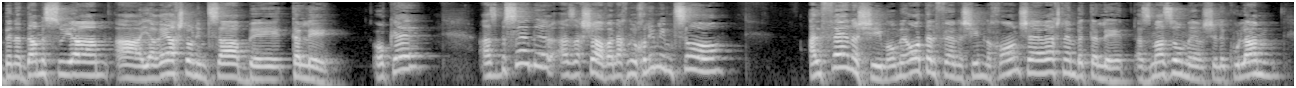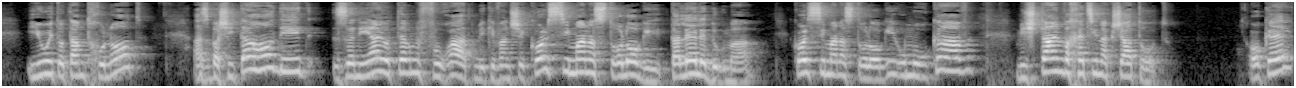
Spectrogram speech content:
בן אדם מסוים, הירח שלו נמצא בטלה, אוקיי? אז בסדר, אז עכשיו, אנחנו יכולים למצוא אלפי אנשים, או מאות אלפי אנשים, נכון? שהירח שלהם בטלה. אז מה זה אומר? שלכולם יהיו את אותן תכונות? אז בשיטה ההודית זה נהיה יותר מפורט, מכיוון שכל סימן אסטרולוגי, טלה לדוגמה, כל סימן אסטרולוגי הוא מורכב משתיים וחצי נקשטרות, אוקיי?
